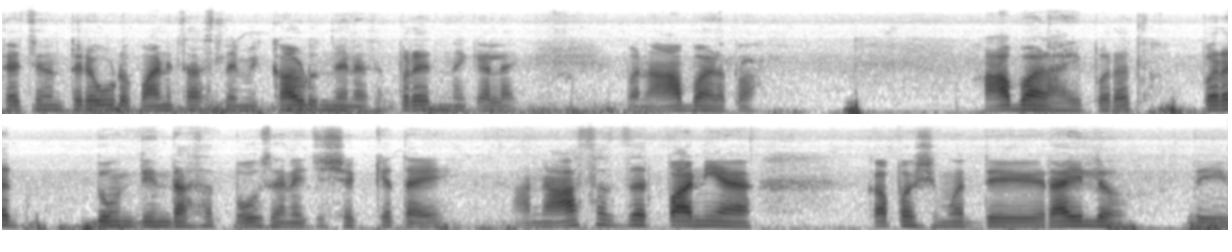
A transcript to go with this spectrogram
त्याच्यानंतर एवढं पाणी साचलं मी काढून देण्याचा प्रयत्न केला आहे पण आबाळ पा आबाळ आहे परत. परत दोन तीन तासात पाऊस येण्याची शक्यता आहे. आणि असंच जर पाणी कापाशीमध्ये कपाशीमध्ये राहिलं तर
